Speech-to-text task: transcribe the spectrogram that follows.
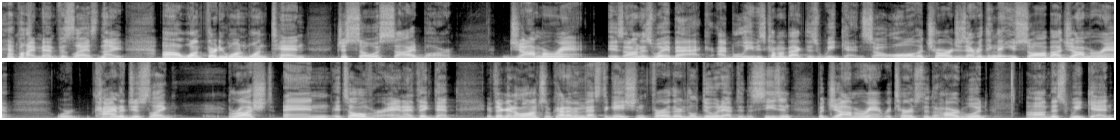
by, Memphis last night, uh, 131-110. Just so a sidebar, Ja Morant is on his way back. I believe he's coming back this weekend. So all the charges, everything that you saw about Ja Morant were kind of just like brushed and it's over. And I think that if they're going to launch some kind of investigation further, they'll do it after the season. But Ja Morant returns to the hardwood uh, this weekend.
